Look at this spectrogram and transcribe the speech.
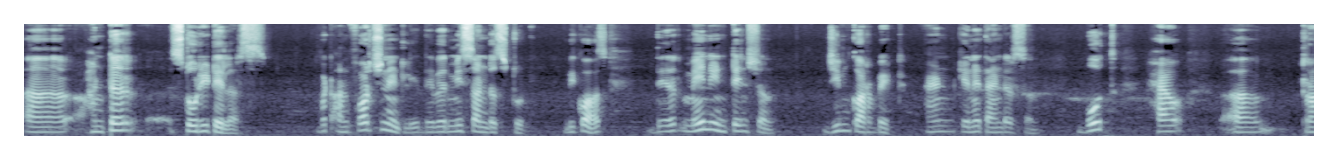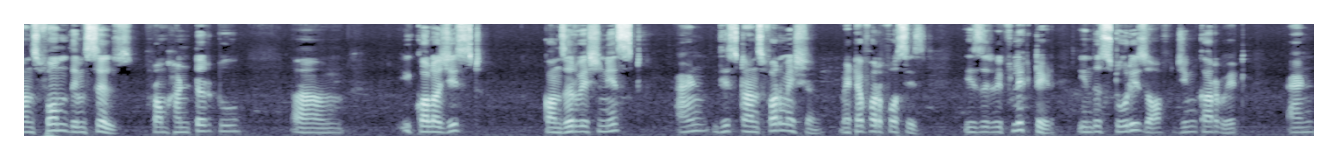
uh, hunter storytellers. But unfortunately, they were misunderstood because their main intention, Jim Corbett and Kenneth Anderson, both have um, transformed themselves from hunter to um, ecologist, conservationist, and this transformation, metamorphosis, is reflected in the stories of Jim Corbett and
